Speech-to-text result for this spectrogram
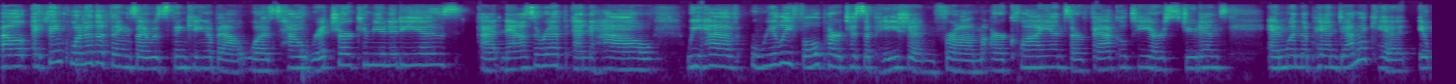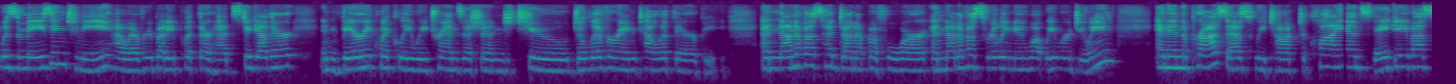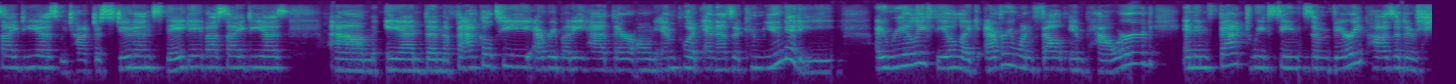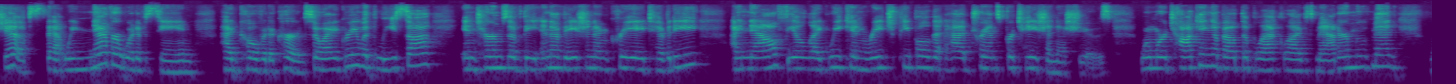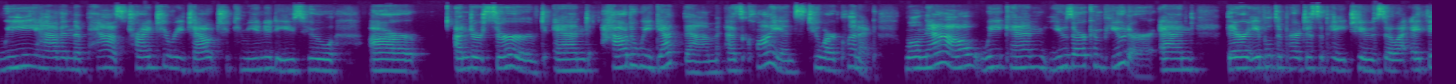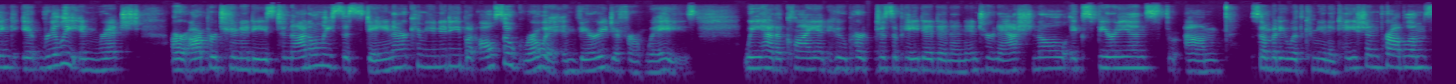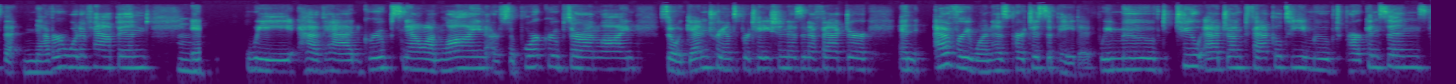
Well, I think one of the things I was thinking about was how rich our community is at Nazareth and how we have really full participation from our clients, our faculty, our students. And when the pandemic hit, it was amazing to me how everybody put their heads together and very quickly we transitioned to delivering teletherapy. And none of us had done it before and none of us really knew what we were doing. And in the process, we talked to clients, they gave us ideas, we talked to students, they gave us ideas. Um, and then the faculty, everybody had their own input. And as a community, I really feel like everyone felt empowered. And in fact, we've seen some very positive shifts that we never would have seen had COVID occurred. So I agree with Lisa in terms of the innovation and creativity. I now feel like we can reach people that had transportation issues. When we're talking about the Black Lives Matter movement, we have in the past tried to reach out to communities who are underserved and how do we get them as clients to our clinic? Well now we can use our computer and they're able to participate too. So i think it really enriched our opportunities to not only sustain our community but also grow it in very different ways. We had a client who participated in an international experience um, somebody with communication problems that never would have happened. Mm-hmm. and we have had groups now online, our support groups are online. So, again, transportation isn't a factor, and everyone has participated. We moved two adjunct faculty, moved Parkinson's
